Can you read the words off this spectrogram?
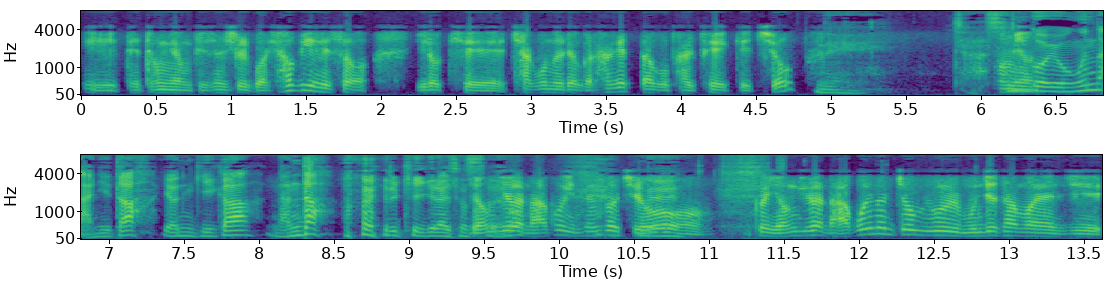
이 대통령 비서실과 협의해서 이렇게 자구 노력을 하겠다고 발표했겠죠. 네. 선거용은 아니다. 연기가 난다. 이렇게 얘기를 하셨어요. 연기가 나고 있는 거죠. 네. 그 연기가 나고 있는 쪽을 문제 삼아야지.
